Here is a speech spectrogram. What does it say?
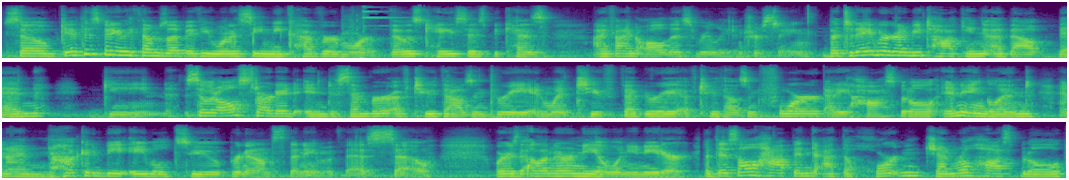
So give this video a thumbs up if you want to see me cover more of those cases because I find all this really interesting. But today we're going to be talking about Ben Geen. So it all started in December of 2003 and went to February of 2004 at a hospital in England. And I'm not going to be able to pronounce the name of this. So where's Eleanor Neale when you need her? But this all happened at the Horton General Hospital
